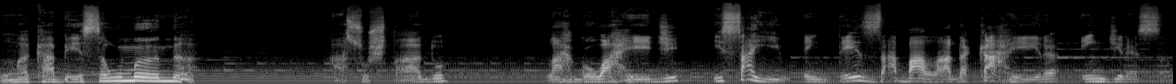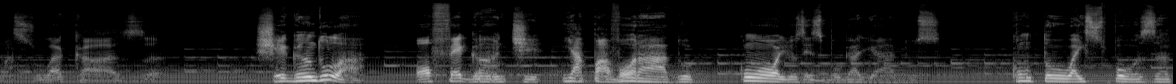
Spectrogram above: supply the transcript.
uma cabeça humana. Assustado, largou a rede e saiu em desabalada carreira em direção à sua casa. Chegando lá, ofegante e apavorado, com olhos esbugalhados, contou à esposa,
